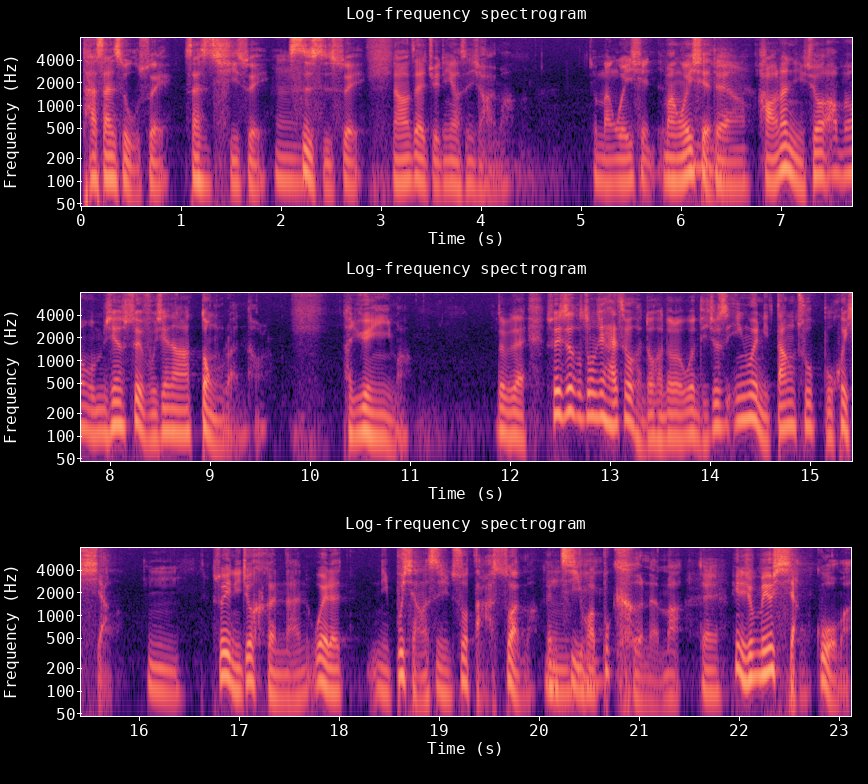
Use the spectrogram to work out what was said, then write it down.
他三十五岁、三十七岁、四十岁，然后再决定要生小孩吗？就蛮危险的，蛮危险的。对啊，好，那你说啊，不，我们先说服，先让他冻软好了，他愿意吗？对不对？所以这个中间还是有很多很多的问题，就是因为你当初不会想，嗯，所以你就很难为了。你不想的事情做打算嘛，跟计划不可能嘛，对，因为你就没有想过嘛，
